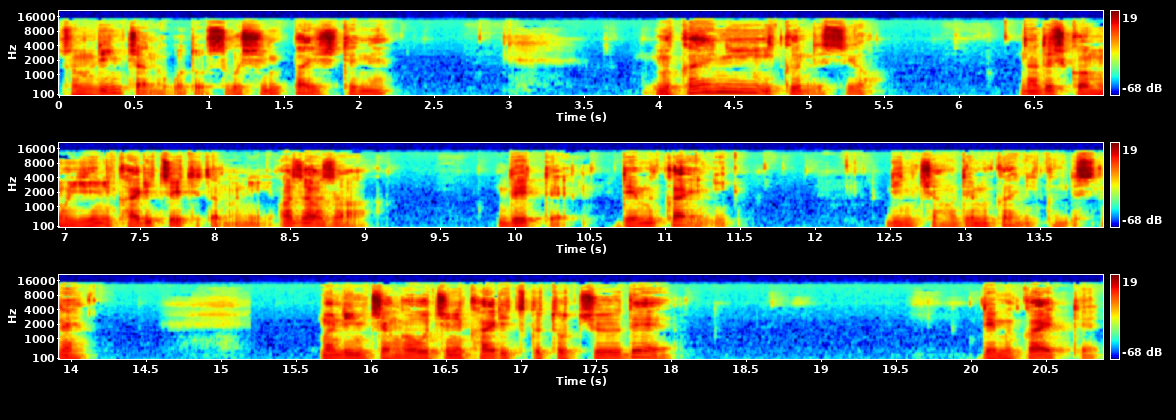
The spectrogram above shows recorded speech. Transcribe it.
そのりんちゃんのことをすごい心配してね、迎えに行くんですよ。なでしこはもう家に帰り着いてたのに、わざわざ出て、出迎えに、りんちゃんを出迎えに行くんですね。まあ、りんちゃんがお家に帰り着く途中で、出迎えて、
